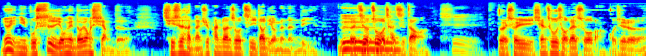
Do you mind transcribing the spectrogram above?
因为你不是永远都用想的。其实很难去判断说自己到底有没有能力，嗯、对，只有做了才知道啊。是，对，所以先出手再说吧。我觉得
